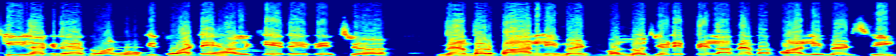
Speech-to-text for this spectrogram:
ਕੀ ਲੱਗਦਾ ਹੈ ਤੁਹਾਨੂੰ ਕਿ ਤੁਹਾਡੇ ਹਲਕੇ ਦੇ ਵਿੱਚ ਮੈਂਬਰ ਪਾਰਲੀਮੈਂਟ ਵੱਲੋਂ ਜਿਹੜੇ ਪਹਿਲਾ ਮੈਂਬਰ ਪਾਰਲੀਮੈਂਟ ਸੀ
